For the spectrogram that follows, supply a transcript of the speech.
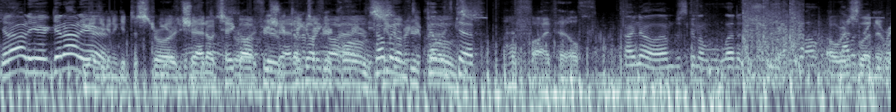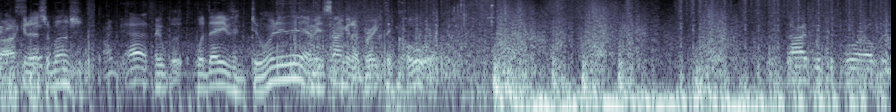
Get out of here! Get out of here! You guys here! are gonna get destroyed. Shadow, take off your take off your clothes. Come Take in, off your come clothes. Kev. I have five health. I know. I'm just gonna let it shoot. Well, Oh, we're just letting it like rocket us a bunch. I guess. Wait, would- would that even do anything? I mean, it's not gonna break the core. Died with the door open.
